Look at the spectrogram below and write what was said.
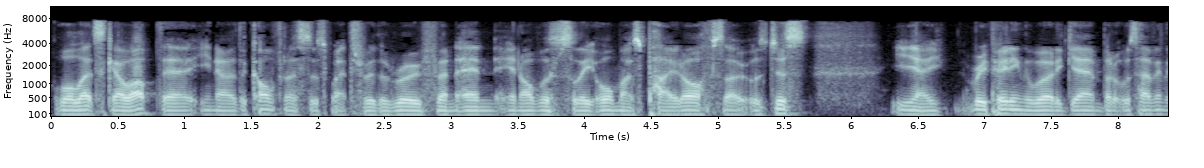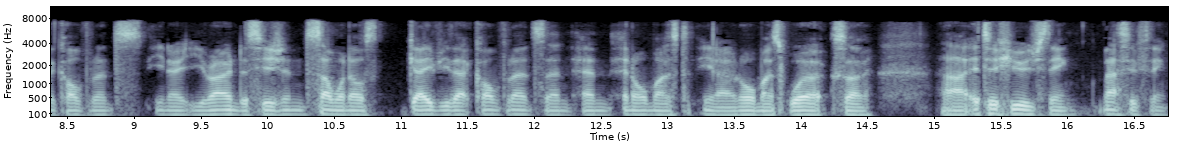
well, let's go up there. You know, the confidence just went through the roof and, and, and obviously almost paid off. So it was just, you know, repeating the word again, but it was having the confidence, you know, your own decision. Someone else gave you that confidence and, and, and almost, you know, it almost worked. So, uh, it's a huge thing, massive thing.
